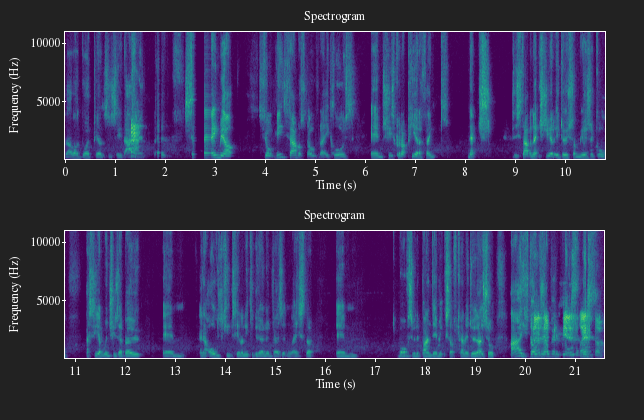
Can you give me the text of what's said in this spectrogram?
the other godparents." Who said, "Aye, then, sign me up." So me and Sam are still pretty close. Um, she's coming up here, I think, next start of next year to do some musical. I see her when she's about, um, and I always keep saying I need to go down and visit in Leicester. Um, but obviously with the pandemic stuff, can I do that? So I still very, that, very yes, close. to them. Leicester.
